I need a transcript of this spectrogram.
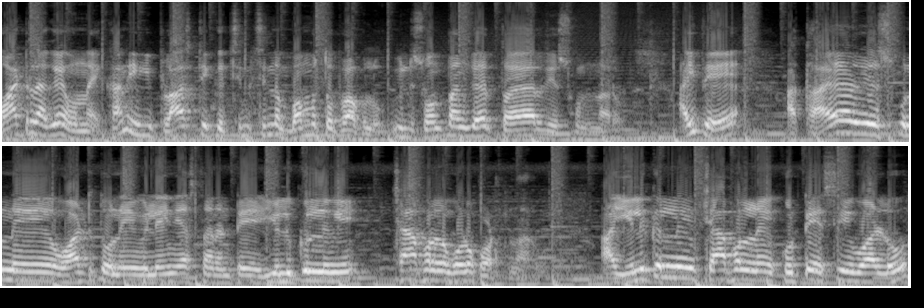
వాటిలాగే ఉన్నాయి. కానీ ఈ ప్లాస్టిక్ చిన్న చిన్న బొమ్మ తుపాకులు వీళ్ళు సొంతంగా తయారు చేసుకుంటున్నారు. అయితే ఆ తయారు చేసుకునే వాటితోనే వీళ్ళు ఏం చేస్తారంటే ఎలుకల్ని చేపలను కూడా కొడుతున్నారు. ఆ ఎలుకల్ని చేపల్ని కొట్టేసి వాళ్ళు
